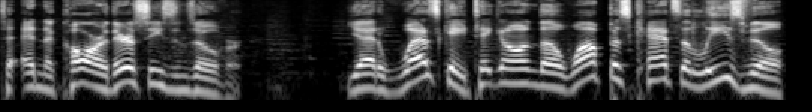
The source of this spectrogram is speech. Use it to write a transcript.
to Edna Karr. Their season's over. You had Westgate taking on the Wampus Cats of Leesville,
